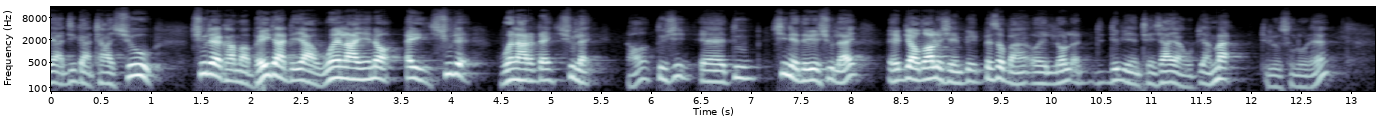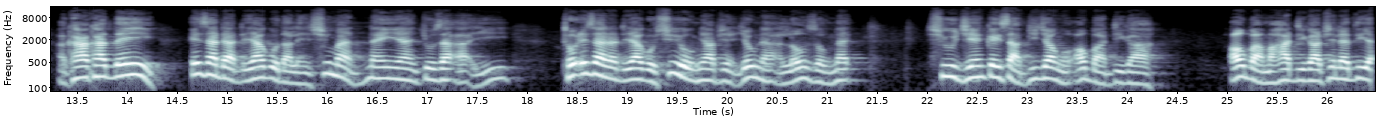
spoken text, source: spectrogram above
တရားအဓိကထားရှုရှုတဲ့အခါမှာဗိဓာတရားဝင်လာရင်တော့အဲ့ဒီရှုတဲ့ဝင်လာတဲ့တိုင်းရှုလိုက်နော်သူရှိအဲသူရှိနေတဲ့ရရှုလိုက် အဲပျောက်သွားလို့ရှိရင်ပစ္စုပန်ဒီပြင်ထင်ရှားရကိုပြန်မှတ်ဒီလိုဆိုလိုတယ်အခါခါသိအစ္ဆဒတရားကိုသာလင်ရှုမှတ်နိုင်ရန်ကြိုးစားအပ်၏ထိုအစ္ဆဒတရားကိုရှုယုံများဖြင့်ယုံနာအလုံးစုံ၌ရှုခြင်းကိစ္စပြီးကြောင်းကိုအောက်ပါတီကာအောက်ပါမဟာတီကာဖြစ်လက်သိရ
